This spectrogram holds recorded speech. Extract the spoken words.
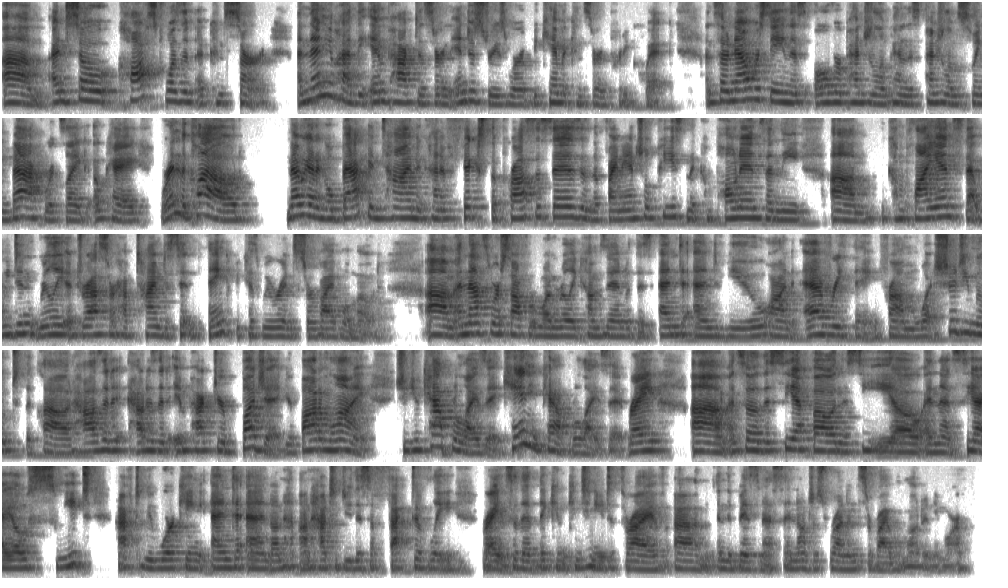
Um, and so cost wasn't a concern. And then you had the impact in certain industries where it became a concern pretty quick. And so now we're seeing this over pendulum and this pendulum swing back where it's like, okay, we're in the cloud, now we got to go back in time and kind of fix the processes and the financial piece and the components and the um, compliance that we didn't really address or have time to sit and think because we were in survival mode. Um, and that's where Software One really comes in with this end-to-end view on everything from what should you move to the cloud? How's it, how does it impact your budget, your bottom line? Should you capitalize it? Can you capitalize it, right? Um, and so the CFO and the CEO and that CIO suite have to be working end to end on, on how to do this effectively, right? So that they can continue to thrive um, in the business and not just run in survival mode anymore.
